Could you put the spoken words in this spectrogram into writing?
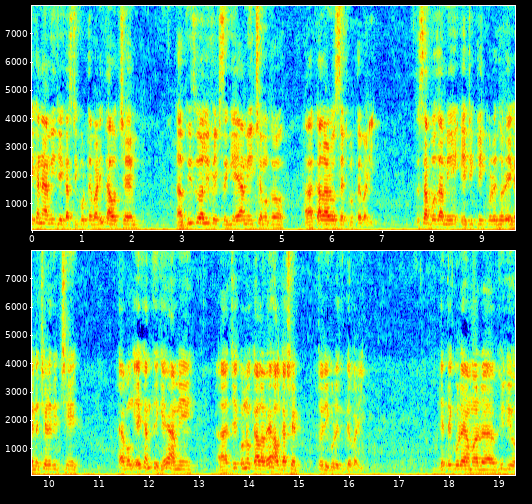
এখানে আমি যে কাজটি করতে পারি তা হচ্ছে ভিজুয়াল ইফেক্টসে গিয়ে আমি ইচ্ছে মতো কালারও সেট করতে পারি। তো সাপোজ আমি এটি ক্লিক করে ধরে এখানে ছেড়ে দিচ্ছি এবং এখান থেকে আমি যে কোনো কালারে হালকা শেড তৈরি করে দিতে পারি। এতে করে আমার ভিডিও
